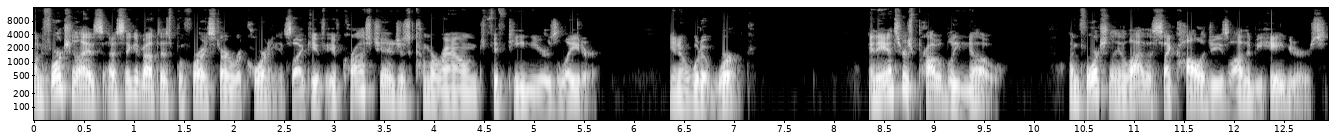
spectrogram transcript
Unfortunately, I was, I was, thinking about this before I started recording. It's like if, if CrossGen had just come around 15 years later, you know, would it work? And the answer is probably no. Unfortunately, a lot of the psychologies, a lot of the behaviors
